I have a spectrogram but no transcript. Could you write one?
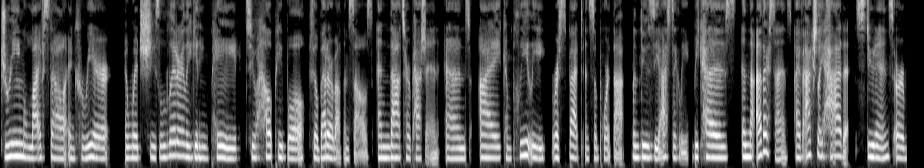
dream lifestyle and career in which she's literally getting paid to help people feel better about themselves. And that's her passion. And I completely respect and support that enthusiastically because in the other sense, I've actually had students or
